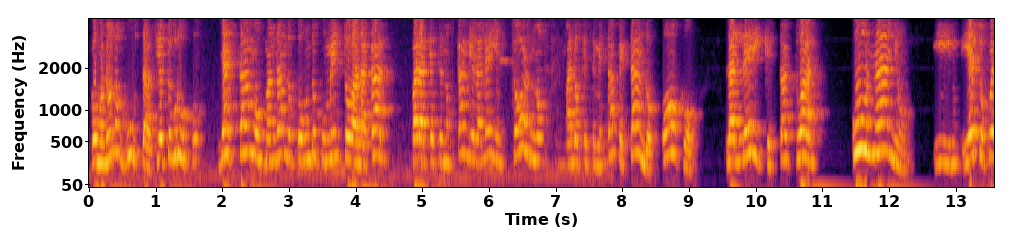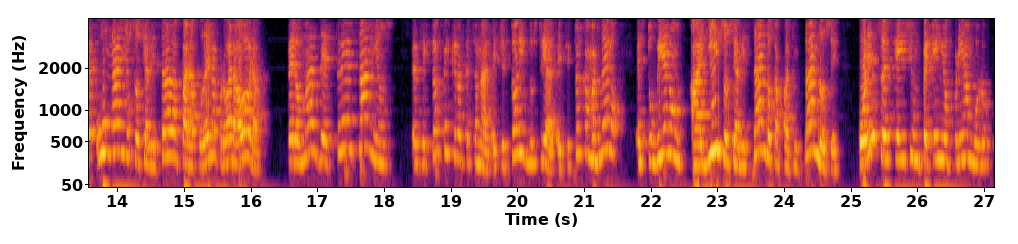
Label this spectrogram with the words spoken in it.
como no nos gusta a cierto grupo, ya estamos mandando por un documento a la CAL para que se nos cambie la ley en torno a lo que se me está afectando? Ojo, la ley que está actual, un año, y, y eso fue un año socializada para poderla aprobar ahora, pero más de tres años el sector pesquero artesanal, el sector industrial, el sector camarnero estuvieron allí socializando, capacitándose. Por eso es que hice un pequeño preámbulo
